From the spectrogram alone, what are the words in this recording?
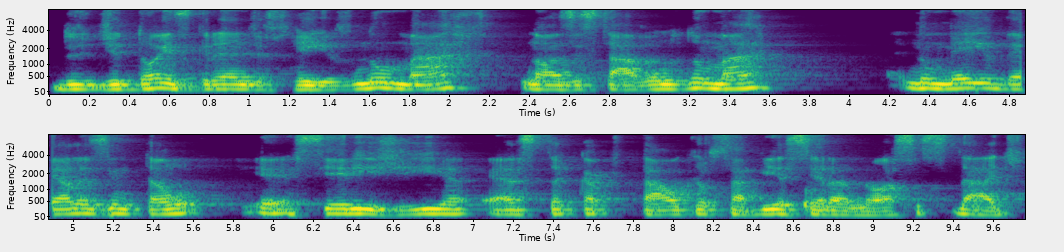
de dois grandes rios no mar, nós estávamos no mar, no meio delas, então, eh, se erigia esta capital que eu sabia ser a nossa cidade.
